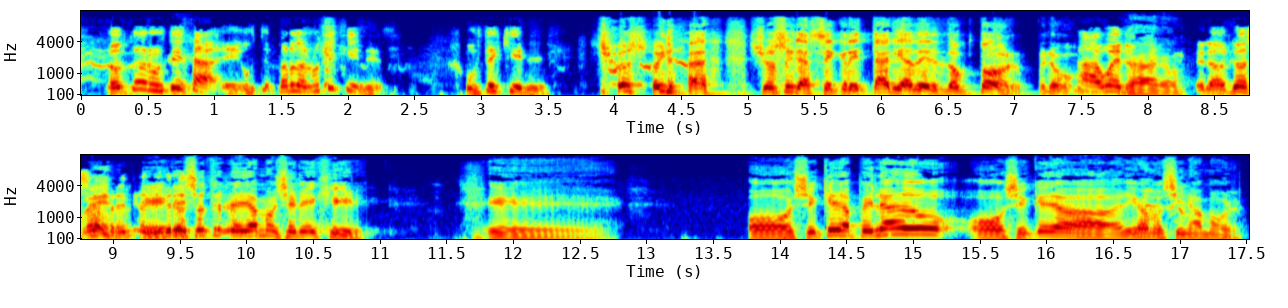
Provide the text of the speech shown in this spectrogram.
Doctor, usted está, eh, usted, perdón, ¿usted quién es? ¿Usted quién es? Yo soy la, yo soy la secretaria del doctor, pero Ah, bueno, Claro. pero no se aprendió Eh, nosotros le damos a elegir. eh, o se queda pelado o se queda, digamos, sin amor.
